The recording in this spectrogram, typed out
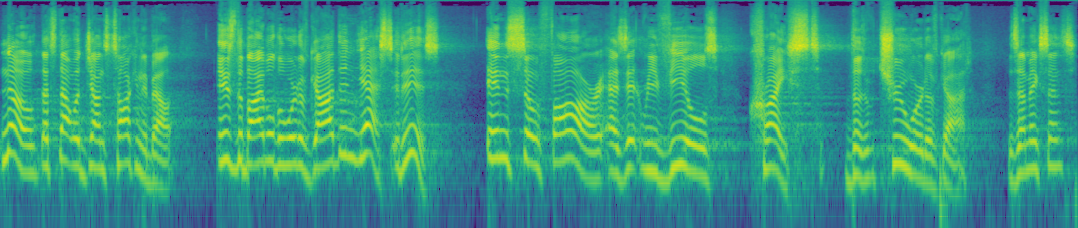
No, that's not what John's talking about. Is the Bible the Word of God then? Yes, it is. Insofar as it reveals Christ, the true Word of God. Does that make sense?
